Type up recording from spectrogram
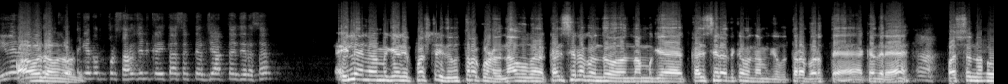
ನೀವೇನಾದ್ರು ಸಾರ್ವಜನಿಕ ಹಿತಾಸಕ್ತಿ ಅರ್ಜಿ ಆಗ್ತಾ ಇದ್ದೀರಾ ಸರ್? ಇಲ್ಲ ನಮಗೆ ಫಸ್ಟ್ ಇದು ಉತ್ತರ ಕೊಡೋದು ನಾವು ಕಳ್ಸಿರೋದೊಂದು ನಮ್ಗೆ ಕಳ್ಸಿರೋದಕ್ಕೆ ನಮ್ಗೆ ಉತ್ತರ ಬರುತ್ತೆ. ಯಾಕಂದ್ರೆ ಫಸ್ಟ್ ನಾವು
